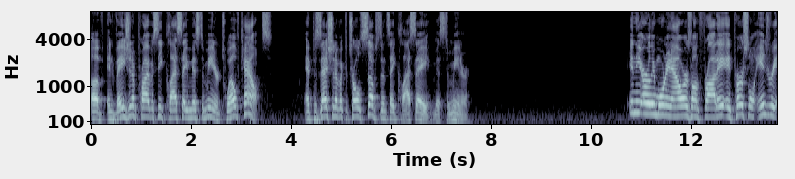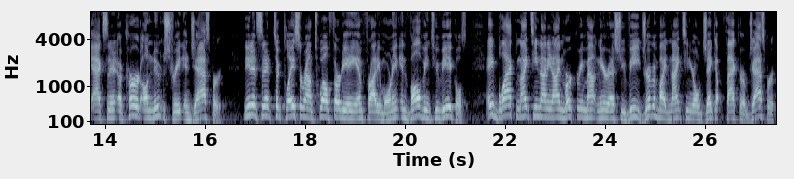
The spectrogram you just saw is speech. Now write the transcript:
of invasion of privacy, Class A misdemeanor, 12 counts, and possession of a controlled substance, a Class A misdemeanor. In the early morning hours on Friday, a personal injury accident occurred on Newton Street in Jasper. The incident took place around 12:30 a.m. Friday morning involving two vehicles. A black 1999 Mercury Mountaineer SUV driven by 19-year-old Jacob Thacker of Jasper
